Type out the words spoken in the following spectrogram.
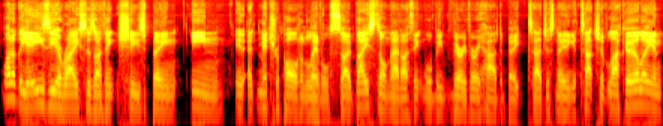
one of the easier races I think she's been in, at metropolitan level. So based on that, I think will be very very hard to beat. Uh, just needing a touch of luck early, and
